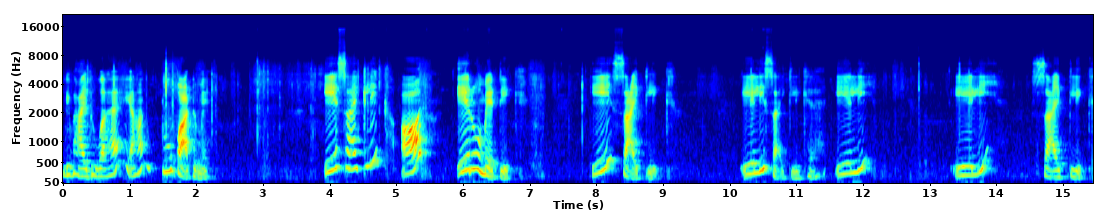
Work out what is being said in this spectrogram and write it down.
डिवाइड हुआ है यहाँ टू पार्ट में। ए साइक्लिक और एरोमेटिक। ए साइक्लिक एली साइक्लिक है। एली एली साइक्लिक।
